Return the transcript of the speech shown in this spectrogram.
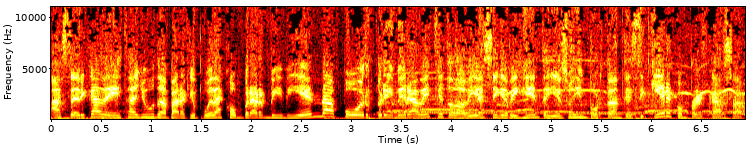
acerca de esta ayuda para que puedas comprar vivienda por primera vez que todavía sigue vigente. Y eso es importante si quieres comprar casa.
